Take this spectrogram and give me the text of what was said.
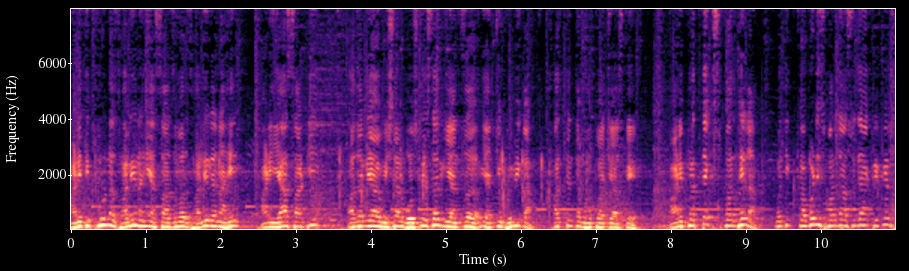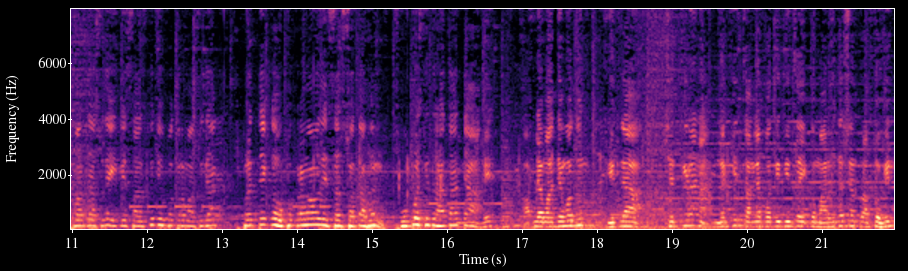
आणि ती पूर्ण झाली नाही असं आजवर झालेलं नाही. आणि यासाठी आदरणीय विशाल भोसले सर यांचं यांची भूमिका अत्यंत महत्त्वाची असते. आणि प्रत्येक स्पर्धेला मग ती कबड्डी स्पर्धा असू द्या क्रिकेट स्पर्धा असू द्या इथे सांस्कृतिक उपक्रम असू द्या प्रत्येक उपक्रमामध्ये सर स्वतःहून उपस्थित राहतात त्या आहेत. आपल्या माध्यमातून इथल्या शेतकऱ्यांना नक्कीच चांगल्या पद्धतीचं एक मार्गदर्शन प्राप्त होईल.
